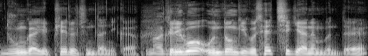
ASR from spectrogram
누군가에게 피해를 준다니까요. 맞아요. 그리고 운동기구 세치기 하는 분들.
